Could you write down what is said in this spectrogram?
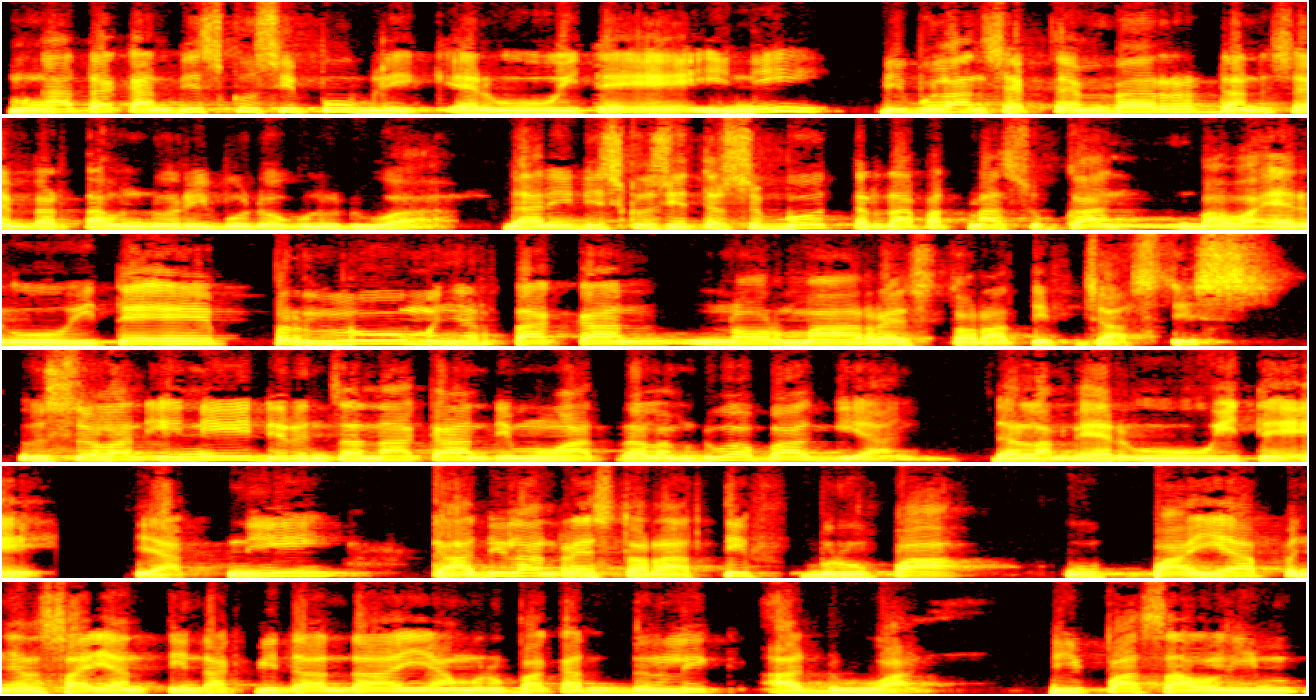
mengadakan diskusi publik RUU ITE ini di bulan September dan Desember tahun 2022. Dari diskusi tersebut terdapat masukan bahwa RUU ITE perlu menyertakan norma restoratif justice. Usulan ini direncanakan dimuat dalam dua bagian dalam RUU ITE, yakni keadilan restoratif berupa upaya penyelesaian tindak pidana yang merupakan delik aduan di pasal 25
